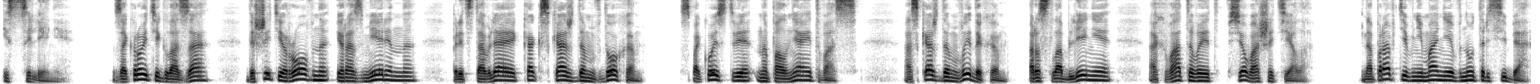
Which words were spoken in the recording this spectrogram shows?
исцеления. Закройте глаза, дышите ровно и размеренно, представляя, как с каждым вдохом спокойствие наполняет вас, а с каждым выдохом расслабление охватывает все ваше тело. Направьте внимание внутрь себя.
